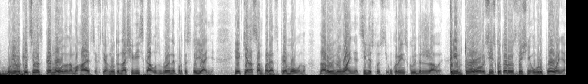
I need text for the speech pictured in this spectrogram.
Бойовики цілеспрямовано намагаються втягнути наші війська у збройне протистояння, яке насамперед спрямовано на руйнування цілісності української держави. Крім того, російсько-терористичні угруповання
